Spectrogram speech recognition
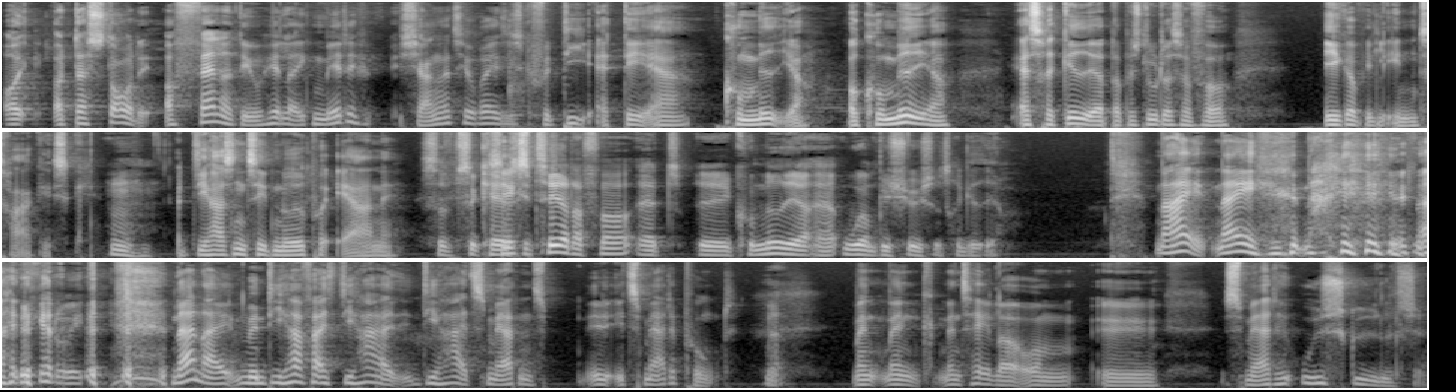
Og, og der står det, og falder det jo heller ikke med det genre-teoretisk, fordi at det er komedier. Og komedier er tragedier, der beslutter sig for ikke at ville ende tragisk. Mm. At de har sådan set noget på ærne. Så, så kan jeg Shakespeare- citere dig for, at øh, komedier er uambitiøse tragedier. Nej, nej, nej, nej, det kan du ikke. Nej, nej, men de har faktisk, de har, de har et, smertens, et smertepunkt. Ja. Man, man, man taler om øh, smerteudskydelse,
